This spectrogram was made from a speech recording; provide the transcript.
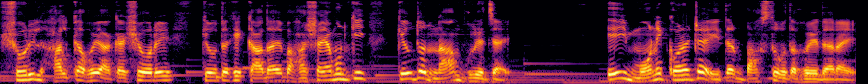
শরীর হালকা হয়ে আকাশে ওড়ে, কেউ তাকে কাদায় বা হাসায়, এমনকি কেউ তার নাম ভুলে যায়। এই মনে করাটাই তার বাস্তবতা হয়ে দাঁড়ায়।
